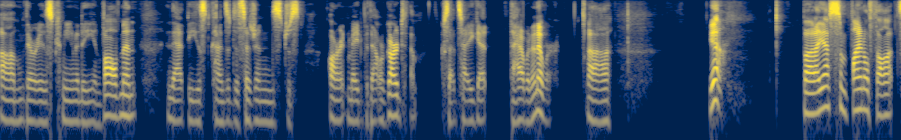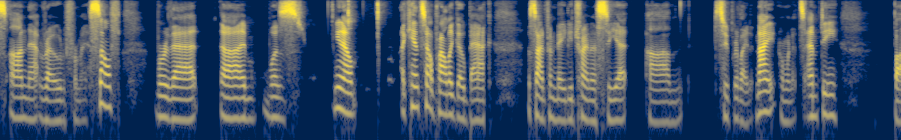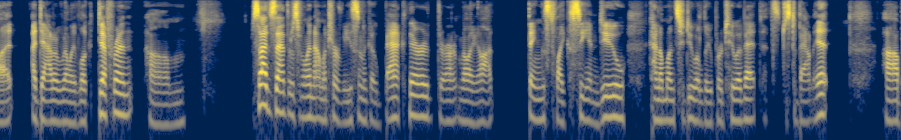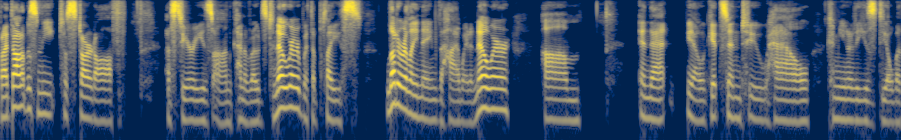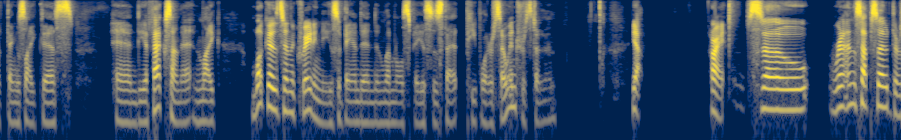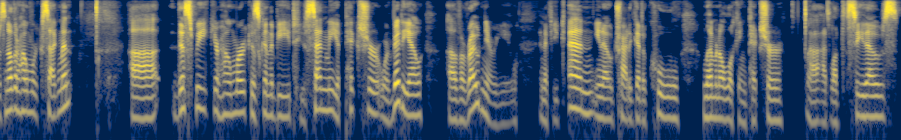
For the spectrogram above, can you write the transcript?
um, there is community involvement and that these kinds of decisions just aren't made without regard to them, because that's how you get the highway to nowhere. Uh, yeah, but I guess some final thoughts on that road for myself were that I was, you know, I can't say I'll probably go back aside from maybe trying to see it um, super late at night or when it's empty, but I doubt it'll really look different. Um, besides that, there's really not much of a reason to go back there. There aren't really a lot things to like see and do. Kind of once you do a loop or two of it, that's just about it. Uh, but I thought it was neat to start off a series on kind of roads to nowhere with a place literally named the Highway to Nowhere. Um, and that, you know, gets into how communities deal with things like this and the effects on it and like what goes into creating these abandoned and liminal spaces that people are so interested in. Yeah. All right. So we're going to end this episode. There's another homework segment. Uh, this week, your homework is going to be to send me a picture or video of a road near you. And if you can, you know, try to get a cool liminal looking picture. Uh, I'd love to see those.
